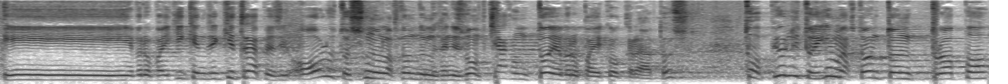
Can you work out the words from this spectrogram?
Η Ευρωπαϊκή Κεντρική Τράπεζα, όλο το σύνολο αυτών των μηχανισμών φτιάχνουν το Ευρωπαϊκό κράτος, το οποίο λειτουργεί με αυτόν τον τρόπο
